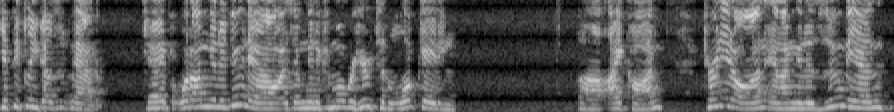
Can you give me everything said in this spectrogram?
typically doesn't matter. Okay, but what I'm going to do now is I'm going to come over here to the locating uh, icon, turn it on, and I'm going to zoom in,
